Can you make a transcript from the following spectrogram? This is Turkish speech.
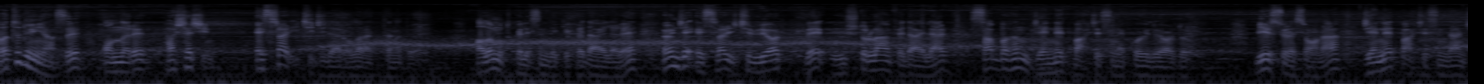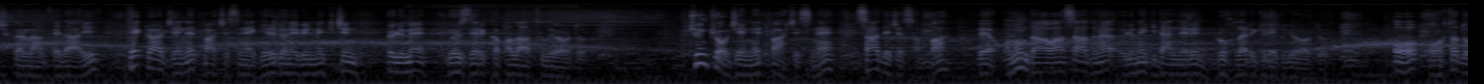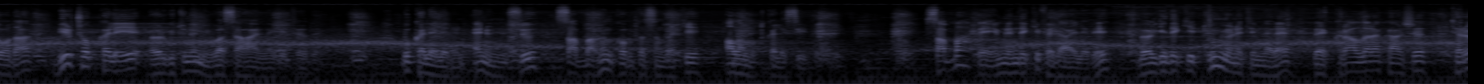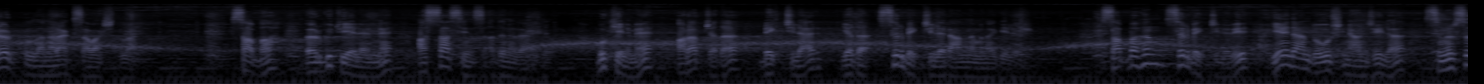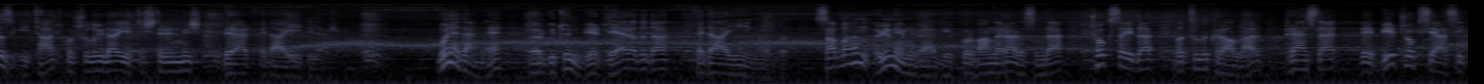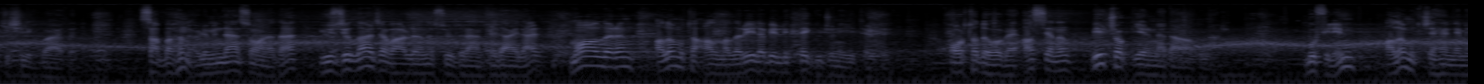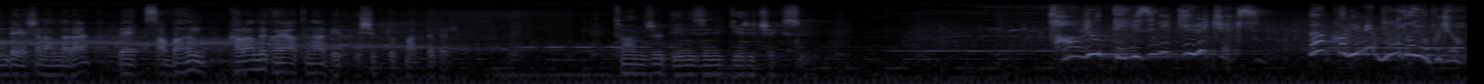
Batı dünyası onları haşhaşin, esrar içiciler olarak tanıdı. Alamut Kalesi'ndeki fedailere önce esrar içiriliyor ve uyuşturulan fedailer Sabbah'ın cennet bahçesine koyuluyordu. Bir süre sonra cennet bahçesinden çıkarılan fedai tekrar cennet bahçesine geri dönebilmek için ölüme gözleri kapalı atılıyordu. Çünkü o cennet bahçesine sadece Sabbah ve onun davası adına ölüme gidenlerin ruhları girebiliyordu. O Orta Doğu'da birçok kaleyi örgütünün yuvası haline getirdi. Bu kalelerin en ünlüsü Sabbah'ın komutasındaki Alamut Kalesi'ydi. Sabbah ve emrindeki fedaileri bölgedeki tüm yönetimlere ve krallara karşı terör kullanarak savaştılar. Sabbah örgüt üyelerine Assassins adını verdi. Bu kelime Arapçada bekçiler ya da sır bekçileri anlamına gelir. Sabbah'ın sır bekçileri yeniden doğuş inancıyla sınırsız itaat koşuluyla yetiştirilmiş birer fedaiydiler. Bu nedenle örgütün bir diğer adı da fedaiin oldu. Sabbah'ın ölüm emri verdiği kurbanları arasında çok sayıda batılı krallar, prensler ve birçok siyasi kişilik vardı. Sabbah'ın ölümünden sonra da yüzyıllarca varlığını sürdüren fedailer Moğolların Alamut'u almalarıyla birlikte gücünü yitirdi. Orta Doğu ve Asya'nın birçok yerine dağıldılar. Bu film Alamut cehenneminde yaşananlara ve Sabbah'ın karanlık hayatına bir ışık tutmaktadır. Tanrı denizini geri çeksin. Tanrı denizini geri çeksin. Ben kalemi burada yapacağım.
